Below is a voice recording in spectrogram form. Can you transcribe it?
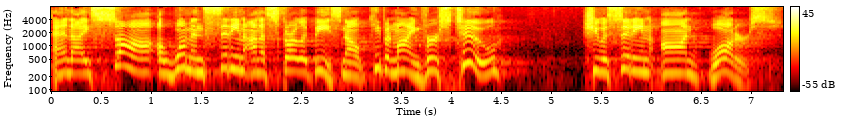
and I saw a woman sitting on a scarlet beast. Now, keep in mind, verse 2, she was sitting on waters.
